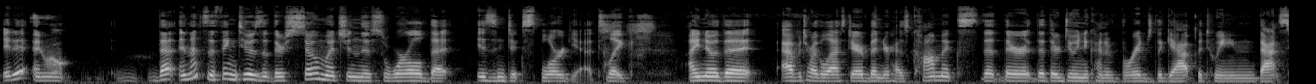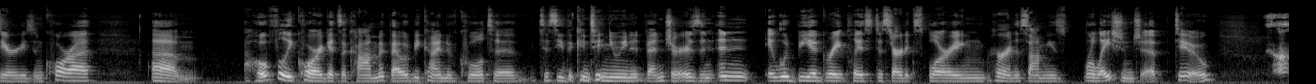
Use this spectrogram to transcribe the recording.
It is, and Well- that and that's the thing too is that there's so much in this world that isn't explored yet. Like I know that Avatar: The Last Airbender has comics that they're that they're doing to kind of bridge the gap between that series and Korra. Um, hopefully, Korra gets a comic. That would be kind of cool to to see the continuing adventures, and and it would be a great place to start exploring her and Asami's relationship too. Yeah,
